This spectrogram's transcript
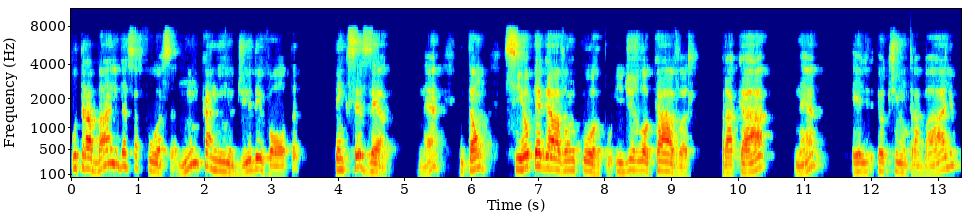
o trabalho dessa força num caminho de ida e volta tem que ser zero. Né? Então, se eu pegava um corpo e deslocava para cá, né, ele, eu tinha um trabalho,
